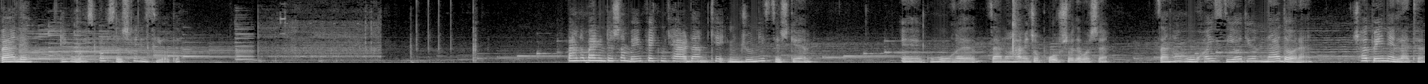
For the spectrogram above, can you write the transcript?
بله. ای بابا اسمم خیلی زیاده. بنابراین داشتم به این فکر می‌کردم که اینجور نیستش که حقوق زنها همه جا پر شده باشه. زنها حقوقهای زیادی رو ندارن. شاید به این علته.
